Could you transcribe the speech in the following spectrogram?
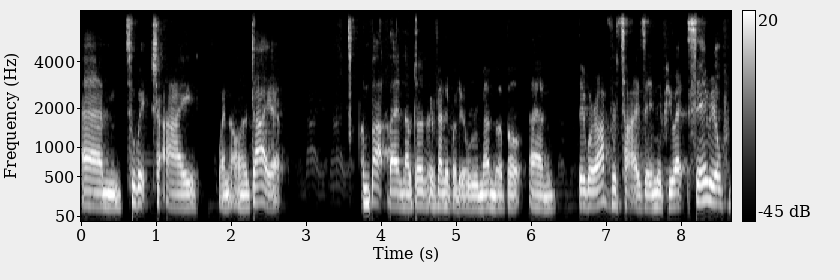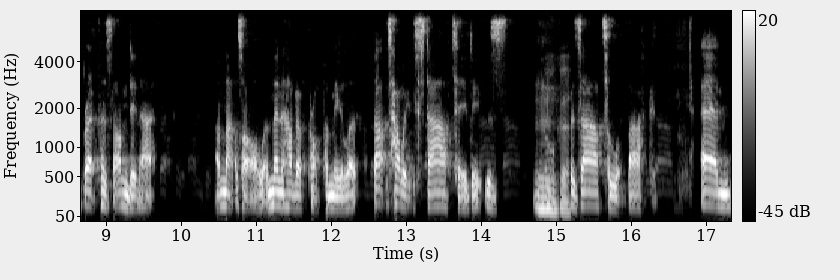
Um, to which I went on a diet. And back then, I don't know if anybody will remember, but um, they were advertising if you ate cereal for breakfast and dinner, and that's all, and then had a proper meal. That's how it started. It was Mm. Okay. bizarre to look back. Um,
